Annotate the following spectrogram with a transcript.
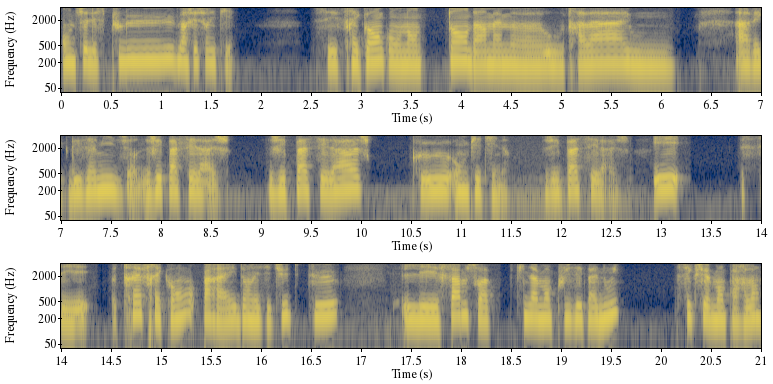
on ne se laisse plus marcher sur les pieds. C'est fréquent qu'on entende, hein, même euh, au travail ou avec des amis, j'ai passé l'âge. J'ai passé l'âge que on me piétine. J'ai passé l'âge. Et c'est très fréquent, pareil, dans les études, que les femmes soient finalement plus épanouies, sexuellement parlant,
